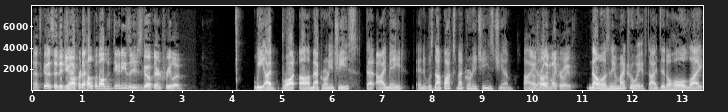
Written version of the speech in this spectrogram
That's good. So did you Yeah. offer to help with all the duties, or did you just go up there and freeload? we, I brought uh, macaroni and cheese that I made, and it was not boxed macaroni and cheese, GM. I, That was uh, probably microwave. No, it wasn't even microwaved. I did a whole like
